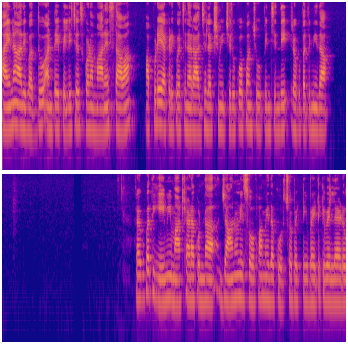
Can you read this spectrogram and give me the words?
అయినా అది వద్దు అంటే పెళ్ళి చేసుకోవడం మానేస్తావా? అప్పుడే అక్కడికి వచ్చిన రాజ్యలక్ష్మి చిరుకోపం చూపించింది రఘుపతి మీద. రఘుపతి ఏమీ మాట్లాడకుండా జానుని సోఫా మీద కూర్చోబెట్టి బయటికి వెళ్ళాడు.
